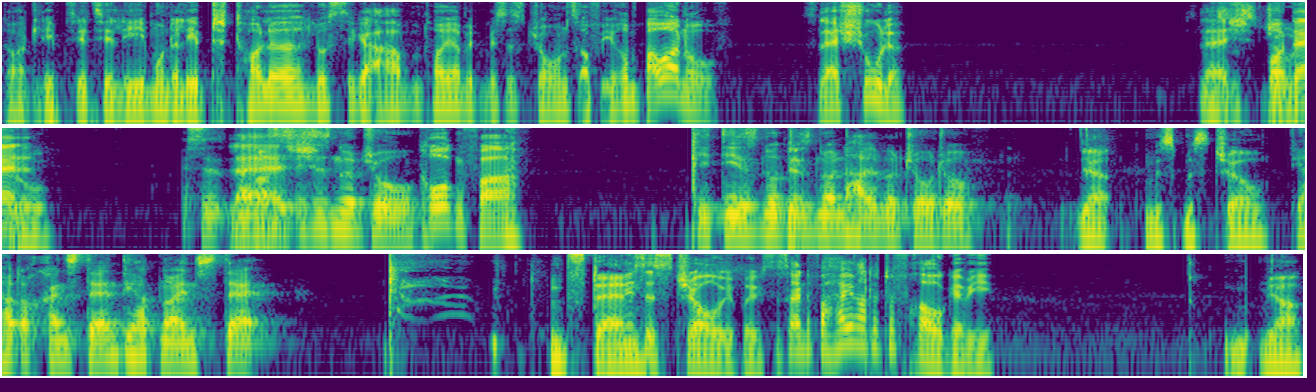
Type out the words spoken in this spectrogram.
dort lebt sie jetzt ihr Leben und erlebt tolle, lustige Abenteuer mit Mrs. Jones auf ihrem Bauernhof. Slash Schule. Slash Mrs. Bordell. Es ist, Slash- es ist- es ist nur Joe. Drogenfahr. Die, die, ist nur, die ist nur ein halber Jojo. Ja, Miss, Miss Joe. Die hat auch keinen Stand, die hat nur einen Stand. Ein Stan. Mrs. Joe übrigens. Das ist eine verheiratete Frau, Gabby. Ja,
